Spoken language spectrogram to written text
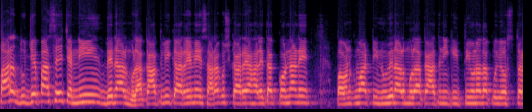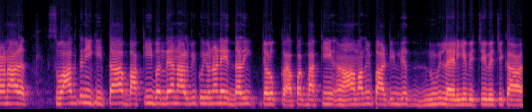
ਪਰ ਦੂਜੇ ਪਾਸੇ ਚੰਨੀ ਦੇ ਨਾਲ ਮੁਲਾਕਾਤ ਵੀ ਕਰ ਰਹੇ ਨੇ, ਸਾਰਾ ਕੁਝ ਕਰ ਰਿਹਾ। ਹਾਲੇ ਤੱਕ ਉਹਨਾਂ ਨੇ ਪਵਨ ਕੁਮਾਰ ਟੀਨੂ ਦੇ ਨਾਲ ਮੁਲਾਕਾਤ ਨਹੀਂ ਕੀਤੀ, ਉਹਨਾਂ ਦਾ ਕੋਈ ਉਸ ਤਰ੍ਹਾਂ ਨਾਲ ਸਵਾਗਤ ਨਹੀਂ ਕੀਤਾ। ਬਾਕੀ ਬੰਦਿਆਂ ਨਾਲ ਵੀ ਕੋਈ ਉਹਨਾਂ ਨੇ ਇਦਾਂ ਦੀ, ਚਲੋ ਕ- ਆਪਾਂ ਬਾਕੀ ਆਮ ਆਦਮੀ ਪਾਰਟੀ ਦੇ- ਨੂੰ ਵੀ ਲੈ ਲਈਏ ਵਿੱਚ ਵਿੱਚ ਕਾ-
